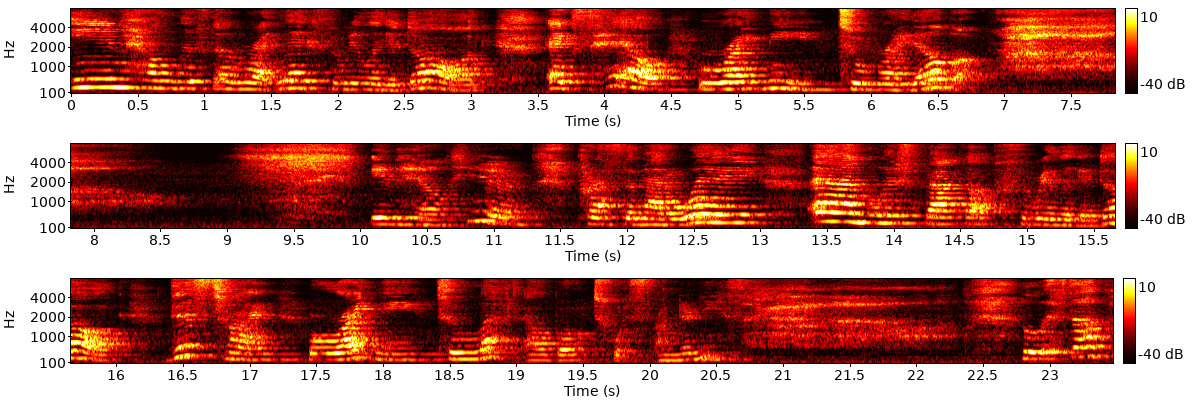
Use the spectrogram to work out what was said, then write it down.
Inhale, lift the right leg, three-legged dog. Exhale, right knee to right elbow. Inhale here, press the mat away, and lift back up, three-legged dog. This time, right knee to left elbow, twist underneath. Lift up,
